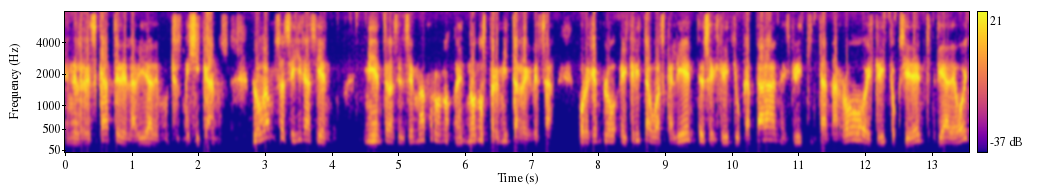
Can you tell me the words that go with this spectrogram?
en el rescate de la vida de muchos mexicanos. Lo vamos a seguir haciendo mientras el semáforo no, eh, nos permita regresar. Por ejemplo, el CRIT Aguascalientes, el CRIT Yucatán, el CRIT Quintana Roo, el CRIT Occidente el día de hoy,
